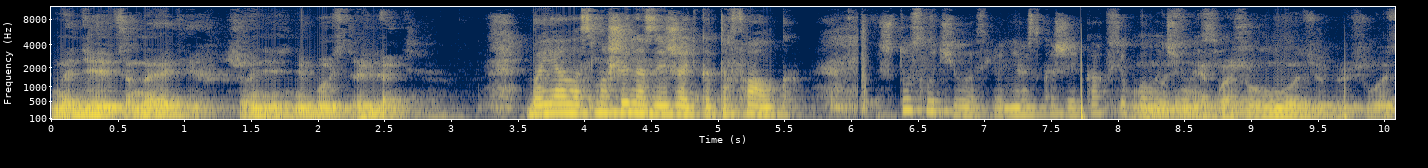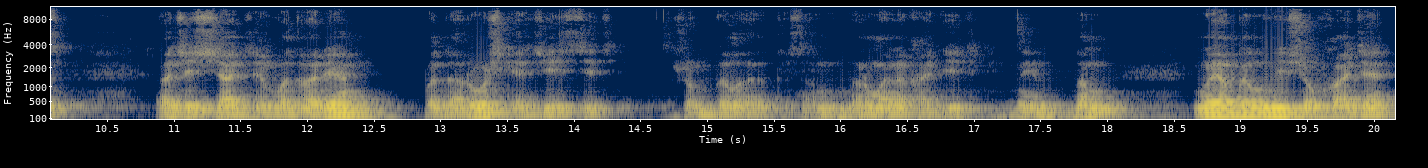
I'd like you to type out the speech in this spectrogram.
надеяться на этих, что они не будут стрелять. Боялась машина заезжать, катафалк. Что случилось, Леня? Расскажи, как все Ну, получилось? Я пошел ночью, пришлось очищать во дворе, по дорожке очистить, чтобы было это сам, нормально ходить. И потом, ну, я был еще в хате,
